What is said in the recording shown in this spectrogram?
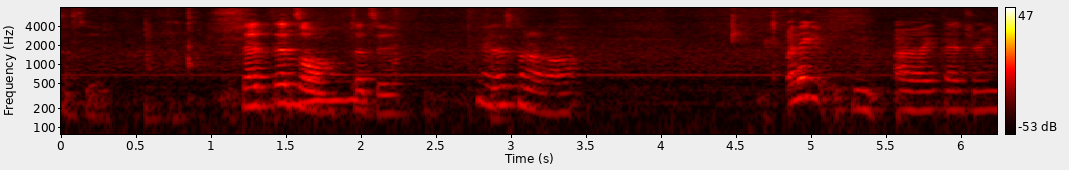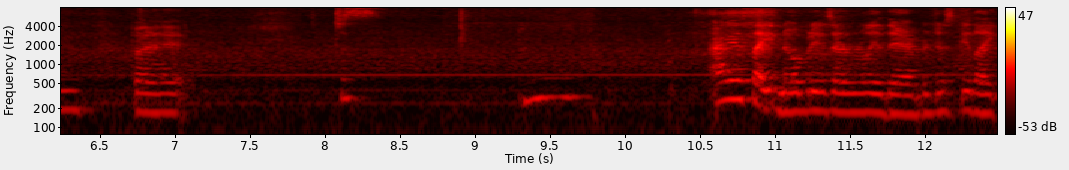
That's it. That that's all. That's it. yeah, that's not a lot. I think mm, I like that dream, but just mm, I guess like nobody's ever really there, but just be like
